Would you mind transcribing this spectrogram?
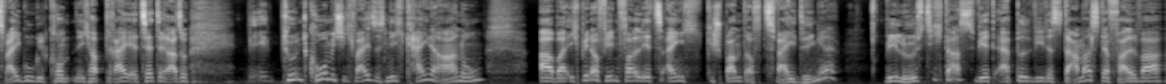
zwei Google-Konten, ich habe drei etc. Also äh, tönt komisch, ich weiß es nicht, keine Ahnung. Aber ich bin auf jeden Fall jetzt eigentlich gespannt auf zwei Dinge. Wie löst sich das? Wird Apple, wie das damals der Fall war,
